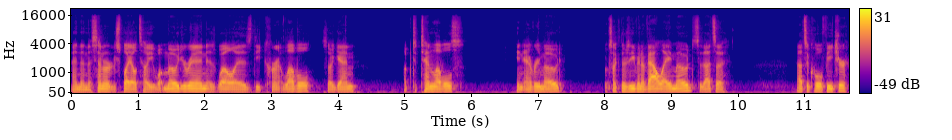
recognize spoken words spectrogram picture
And then the center display will tell you what mode you're in as well as the current level. So again, up to 10 levels in every mode. Looks like there's even a valet mode, so that's a that's a cool feature.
